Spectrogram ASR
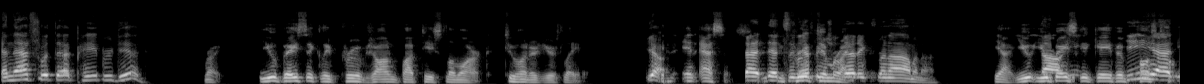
And that's what that paper did. Right. You basically proved Jean Baptiste Lamarck 200 years later. Yeah. In, in essence, that, that's an epigenetic right. phenomenon. Yeah, you you now, basically he, gave him. He post, had he,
